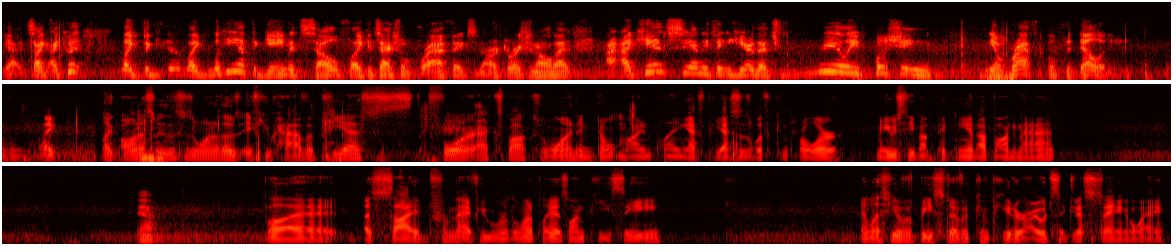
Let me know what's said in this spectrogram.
yeah. It's like I could like the like looking at the game itself, like its actual graphics and art direction and all that. I, I can't see anything here that's really pushing, you know, graphical fidelity. Like Like honestly, this is one of those. If you have a PS4, Xbox One, and don't mind playing FPSs with a controller, maybe see about picking it up on that. Yeah. But aside from that, if you really want to play this on PC, unless you have a beast of a computer, I would suggest staying away.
